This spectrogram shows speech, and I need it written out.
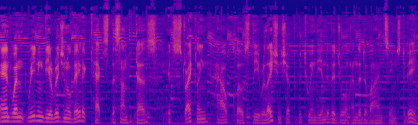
And when reading the original Vedic text, the Samhitas, it's striking how close the relationship between the individual and the divine seems to be.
